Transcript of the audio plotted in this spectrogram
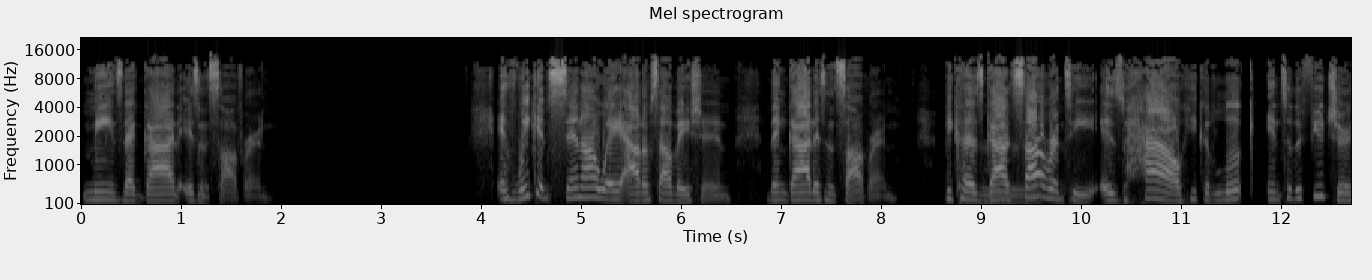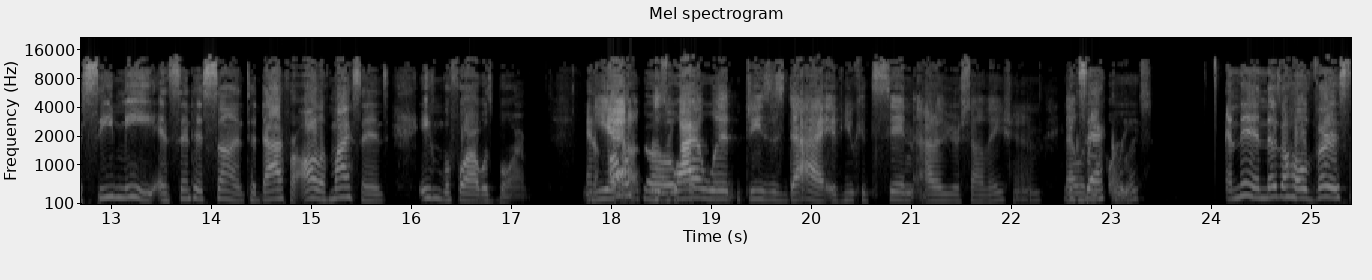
means that God isn't sovereign. If we can sin our way out of salvation, then God isn't sovereign because God's mm. sovereignty is how he could look into the future, see me and send his son to die for all of my sins even before I was born. And yeah, because why would Jesus die if you could sin out of your salvation? That exactly. And then there's a whole verse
